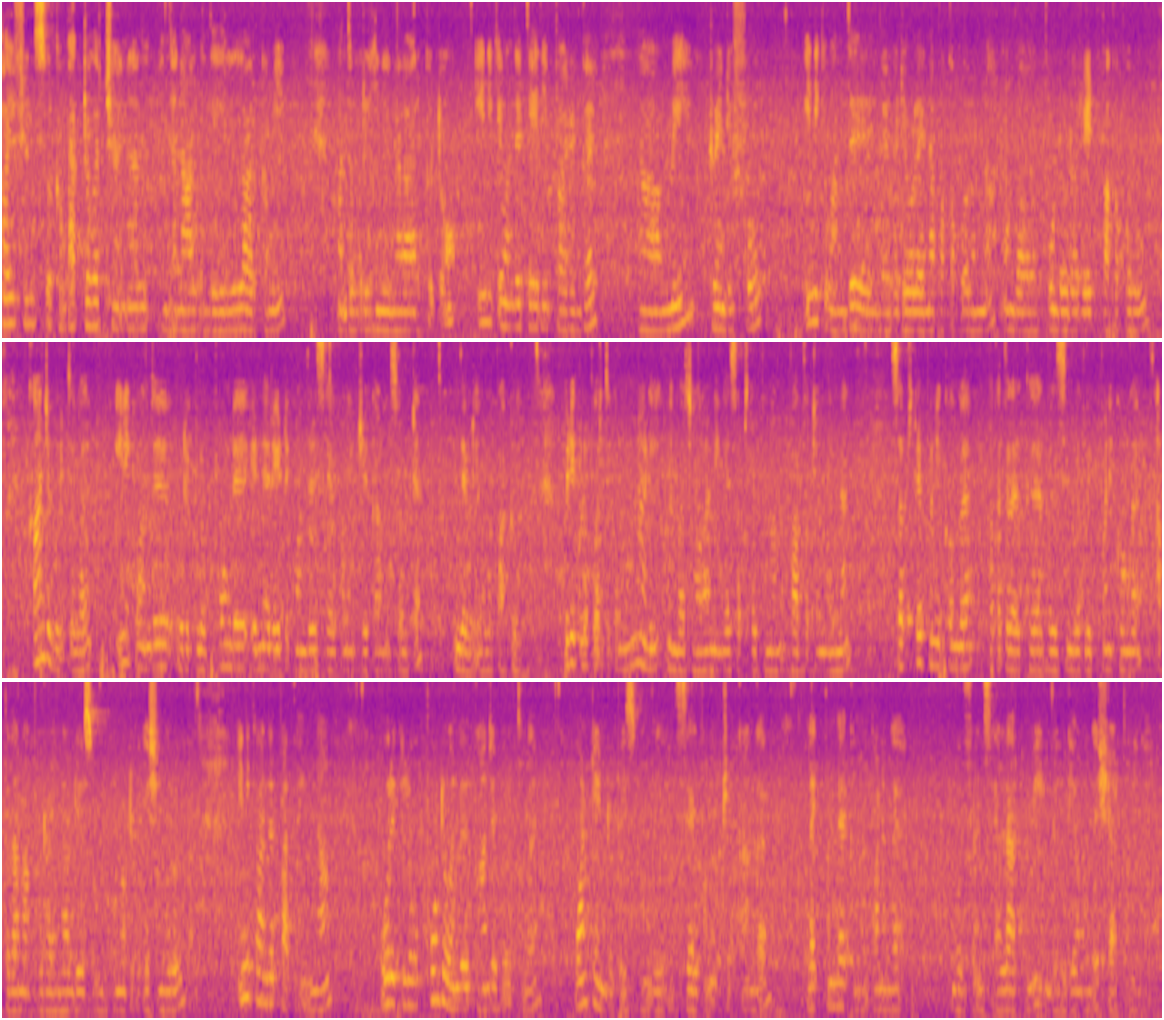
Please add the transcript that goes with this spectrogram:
Hi friends welcome back to our channel இந்த நாள் வந்து எல்லாருக்குமே அந்த ஒரு இனி நாளாக இருக்கட்டும். இன்றைக்கி வந்து தேதி பாருங்கள். மே டுவெண்ட்டி ஃபோர் இன்றைக்கி வந்து இந்த வீடியோவில் என்ன பார்க்க போகிறோம்னா நம்ம பூண்டோட ரேட் பார்க்க போகிறோம் காஞ்சிபுரத்தில் இன்றைக்கி வந்து ஒரு கிலோ பூண்டு என்ன ரேட்டுக்கு வந்து சேல் பண்ணிகிட்ருக்காங்கன்னு சொல்லிட்டு இந்த வீடியோவில் பார்க்கலாம். வீடியோக்குள்ளே போகிறதுக்கு முன்னாடி நம்ம சேனல் நீங்கள் சப்ஸ்கிரைப் பண்ணாமல் பார்த்துட்டு இருந்தீங்கன்னா சப்ஸ்கிரைப் பண்ணிக்கோங்க. பக்கத்தில் இருக்க பெல் சிம்பிளை கிளிக் பண்ணிக்கோங்க. அப்போ தான் நான் போகிற எல்லா வீடியோஸ் உங்களுக்கு நோட்டிஃபிகேஷன் வரும். இன்றைக்கி வந்து பார்த்தீங்கன்னா ஒரு கிலோ பூண்டு வந்து காஞ்சிபுரத்தில் ஒன் டென் ருபீஸ் வந்து சேல் பண்ணிகிட்ருக்காங்க லைக் பண்ணுங்கள் கமெண்ட் பண்ணுங்கள் உங்கள் ஃப்ரெண்ட்ஸ் எல்லாருக்குமே இந்த வீடியோ வந்து ஷேர் பண்ணுங்கள்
